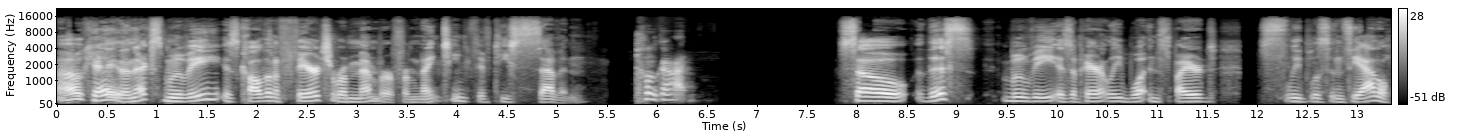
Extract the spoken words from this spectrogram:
Okay, the next movie is called An Affair to Remember from 1957. Oh, God. So this movie is apparently what inspired Sleepless in Seattle.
